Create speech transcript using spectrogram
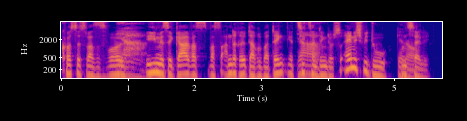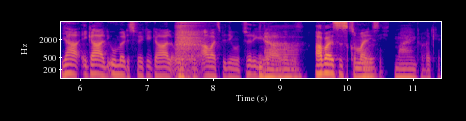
kostet es, was es will. Ja. Ihm ist egal, was, was andere darüber denken. Er zieht ja. sein Ding durch. So ähnlich wie du genau. und Sally. Ja, egal. Die Umwelt ist völlig egal und, und Arbeitsbedingungen völlig egal. Ja. Aber es ist so cool. meine ich nicht. Mein Gott. Okay.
